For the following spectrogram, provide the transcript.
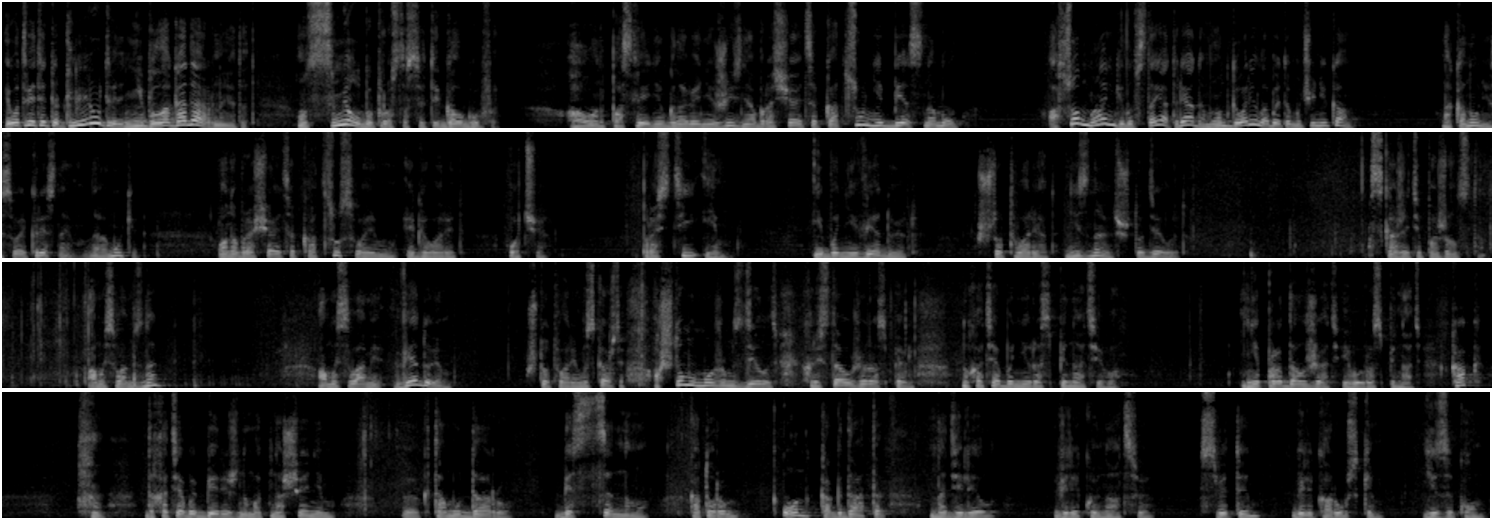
и вот ведь этот Людвиг, неблагодарный этот, он смел бы просто с этой Голгофы. А он в последнее мгновение жизни обращается к Отцу Небесному. А сон ангелов стоят рядом. Он говорил об этом ученикам накануне своей крестной э, муки. Он обращается к Отцу своему и говорит, «Отче, прости им, ибо не ведают, что творят, не знают, что делают. Скажите, пожалуйста, а мы с вами знаем? А мы с вами ведаем, что творим. Вы скажете, а что мы можем сделать? Христа уже распяли. Ну, хотя бы не распинать его. Не продолжать его распинать. Как? Да хотя бы бережным отношением э, к тому дару, бесценному, которым он когда-то наделил великую нацию святым великорусским языком.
